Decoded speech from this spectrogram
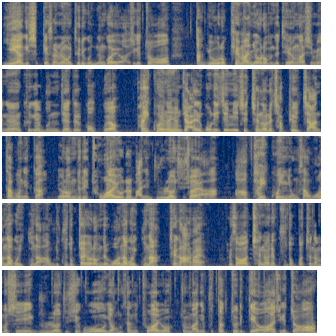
이해하기 쉽게 설명을 드리고 있는 거예요. 아시겠죠? 딱 요렇게만 여러분들 대응하시면은 크게 문제될 거 없고요. 파이코인은 현재 알고리즘이 제 채널에 잡혀 있지 않다 보니까 여러분들이 좋아요를 많이 눌러 주셔야 아 파이코인 영상 원하고 있구나 우리 구독자 여러분들 원하고 있구나 제가 알아요. 그래서 채널에 구독 버튼 한 번씩 눌러 주시고 영상에 좋아요 좀 많이 부탁드릴게요. 아시겠죠?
